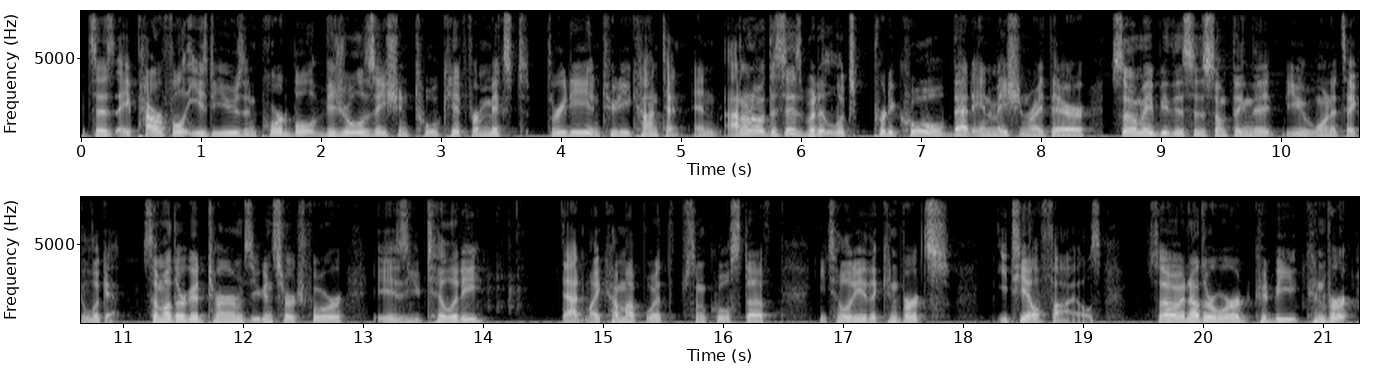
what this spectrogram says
it says a powerful, easy to use, and portable visualization toolkit for mixed 3D and 2D content. And I don't know what this is, but it looks pretty cool, that animation right there. So maybe this is something that you want to take a look at. Some other good terms you can search for is utility. That might come up with some cool stuff. Utility that converts ETL files. So another word could be convert.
